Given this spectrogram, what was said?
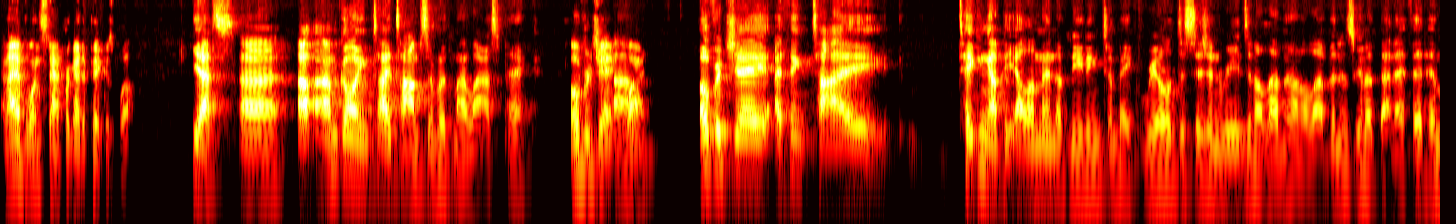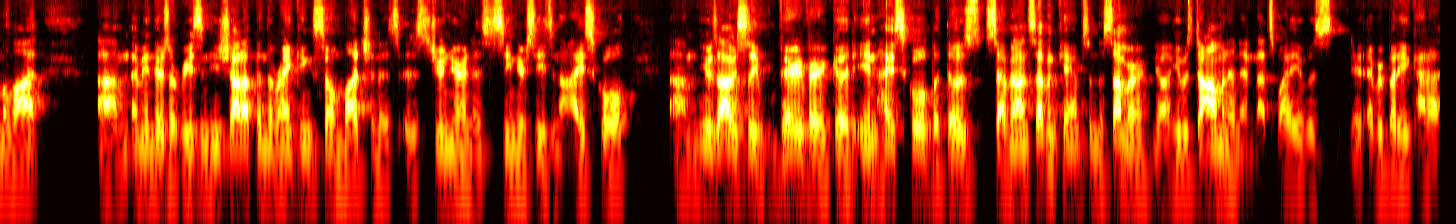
and I have one snapper guy to pick as well. Yes, uh, I, I'm going Ty Thompson with my last pick. Over Jay. Um, Why? Over Jay, I think Ty taking out the element of needing to make real decision reads in 11 on 11 is going to benefit him a lot. Um, I mean, there's a reason he shot up in the rankings so much in his, his junior and his senior season of high school. Um, he was obviously very, very good in high school, but those seven on seven camps in the summer, you know, he was dominant in. That's why he was everybody kind of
